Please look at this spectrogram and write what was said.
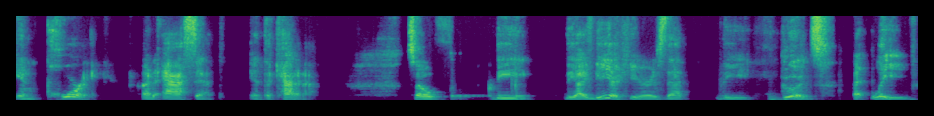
importing an asset into Canada. So the, the idea here is that the goods that leave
